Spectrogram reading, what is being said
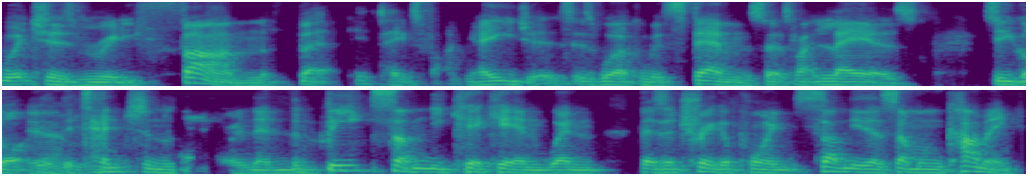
which is really fun, but it takes fucking ages, is working with stems. So it's like layers. So you got Yeah. the tension layer, and then the beats suddenly kick in when there's a trigger point. Suddenly there's someone coming.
